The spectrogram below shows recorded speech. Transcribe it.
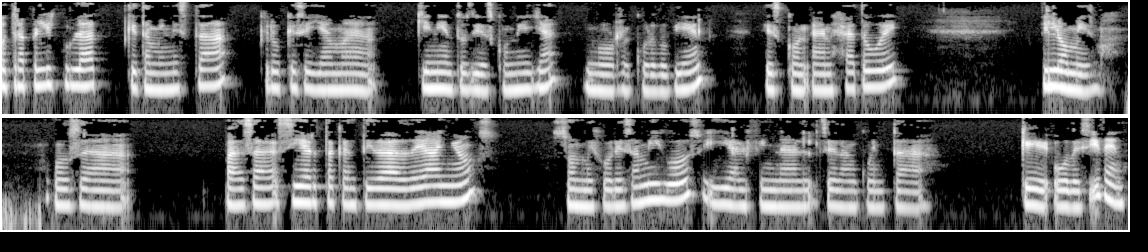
Otra película que también está, creo que se llama 500 días con ella, no recuerdo bien, es con Anne Hathaway y lo mismo, o sea, pasa cierta cantidad de años, son mejores amigos y al final se dan cuenta que o deciden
